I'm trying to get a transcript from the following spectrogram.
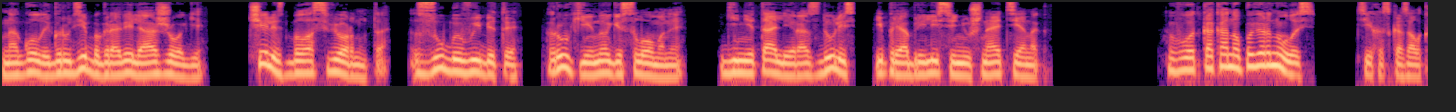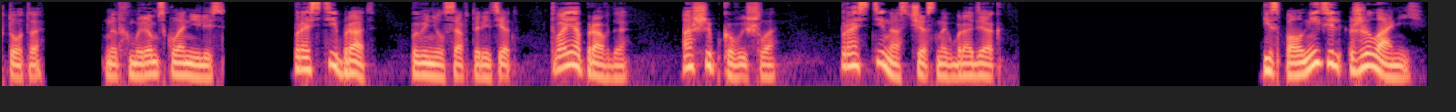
на голой груди багровели ожоги. Челюсть была свернута, зубы выбиты, руки и ноги сломаны. Гениталии раздулись и приобрели синюшный оттенок. «Вот как оно повернулось», — тихо сказал кто-то. Над хмырем склонились. «Прости, брат», — повинился авторитет. «Твоя правда. Ошибка вышла. Прости нас, честных бродяг. Исполнитель желаний.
